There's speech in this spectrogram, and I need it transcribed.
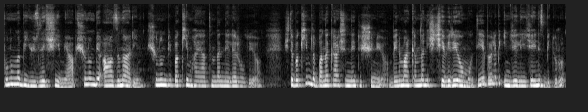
bununla bir yüzleşeyim ya. Şunun bir ağzını arayayım. Şunun bir bakayım hayatında neler oluyor. İşte bakayım da bana karşı ne düşünüyor. Benim arkamdan iş çeviriyor mu diye böyle bir inceleyeceğiniz bir durum.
